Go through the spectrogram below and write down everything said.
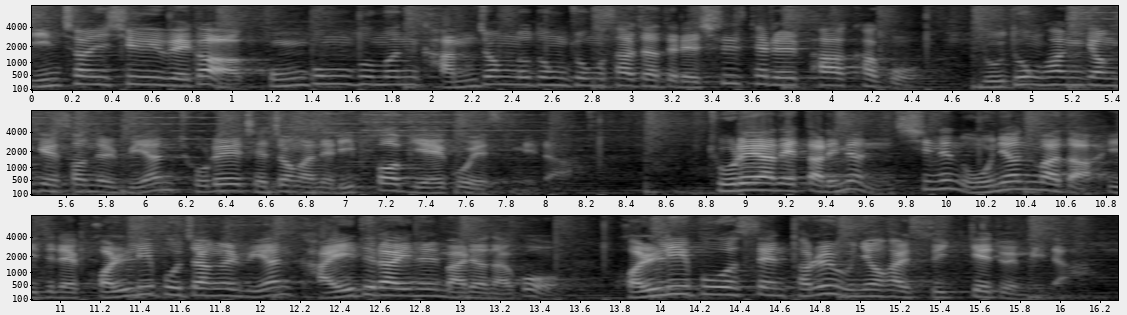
인천시의회가 공공부문 감정노동 종사자들의 실태를 파악하고 노동 환경 개선을 위한 조례 제정안을 입법 예고했습니다. 조례안에 따르면 시는 5년마다 이들의 권리 보장을 위한 가이드라인을 마련하고 권리보호센터를 운영할 수 있게 됩니다.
